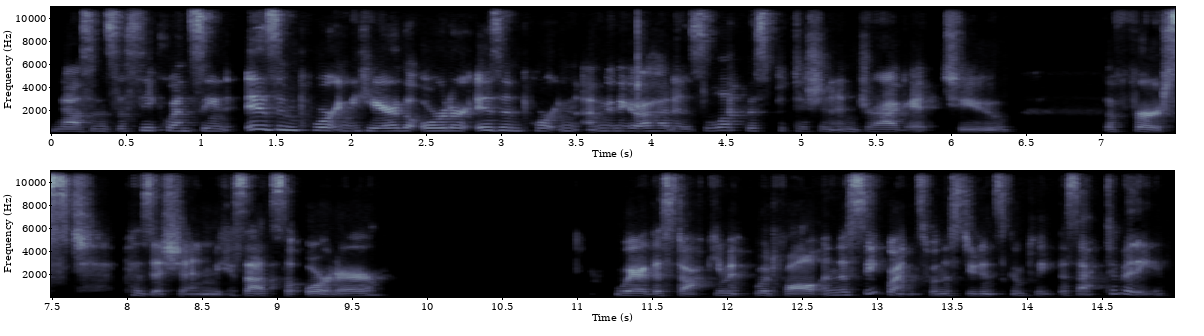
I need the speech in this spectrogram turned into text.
Now, since the sequencing is important here, the order is important, I'm gonna go ahead and select this petition and drag it to the first position because that's the order where this document would fall in the sequence when the students complete this activity.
